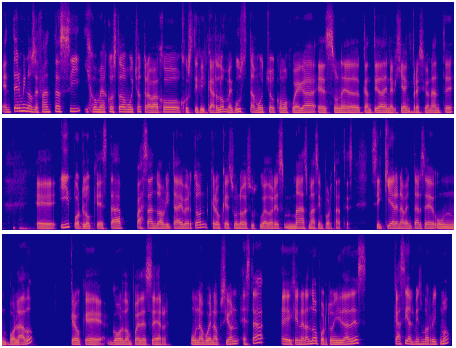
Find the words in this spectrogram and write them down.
En términos de fantasy, hijo, me ha costado mucho trabajo justificarlo. Me gusta mucho cómo juega, es una cantidad de energía impresionante. Eh, y por lo que está pasando ahorita Everton, creo que es uno de sus jugadores más, más importantes. Si quieren aventarse un volado, creo que Gordon puede ser una buena opción. Está eh, generando oportunidades casi al mismo ritmo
